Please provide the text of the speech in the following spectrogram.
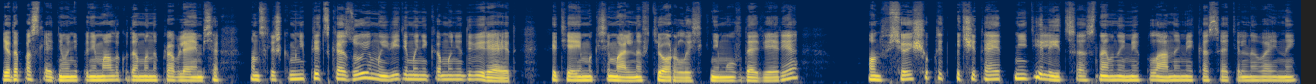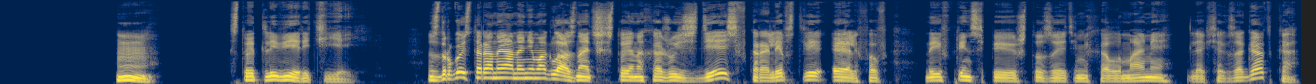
Я до последнего не понимала, куда мы направляемся. Он слишком непредсказуем и, видимо, никому не доверяет. Хотя и максимально втерлась к нему в доверие, он все еще предпочитает не делиться основными планами касательно войны». «Хм, стоит ли верить ей?» С другой стороны, она не могла знать, что я нахожусь здесь, в королевстве эльфов, да и в принципе, что за этими холмами для всех загадка.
